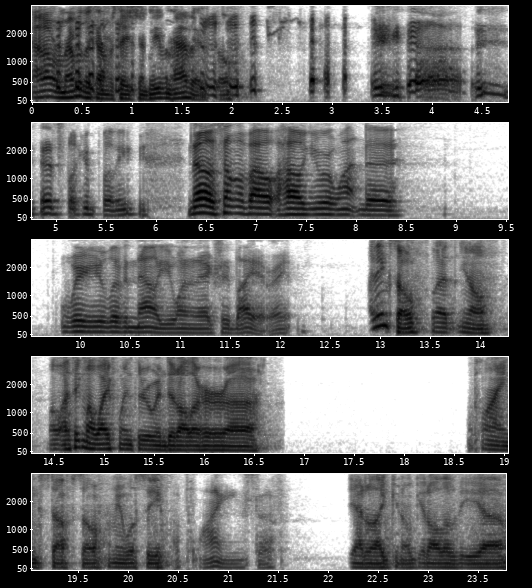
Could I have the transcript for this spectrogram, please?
I don't remember the conversation to even have it. So That's fucking funny. No, something about how you were wanting to where you're living now, you wanted to actually buy it, right? I think so, but you know, well, I think my wife went through and did all of her uh applying stuff. So I mean, we'll see. Applying stuff. Yeah, to like you know get all of the uh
